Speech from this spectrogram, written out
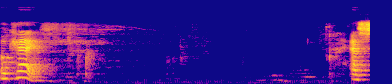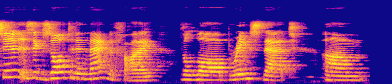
Okay. As sin is exalted and magnified, the law brings that um,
